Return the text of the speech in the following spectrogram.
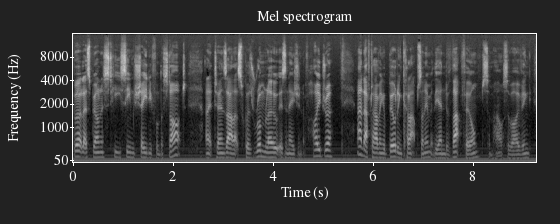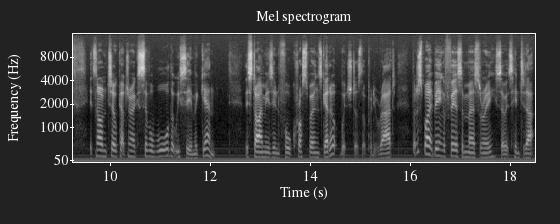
but let's be honest, he seemed shady from the start, and it turns out that's because Rumlow is an agent of Hydra, and after having a building collapse on him at the end of that film, somehow surviving, it's not until Captain America Civil War that we see him again. This time he's in full crossbones getup, which does look pretty rad, but despite being a fearsome mercenary, so it's hinted at,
